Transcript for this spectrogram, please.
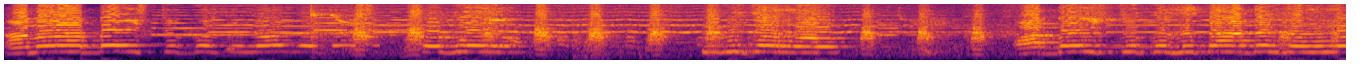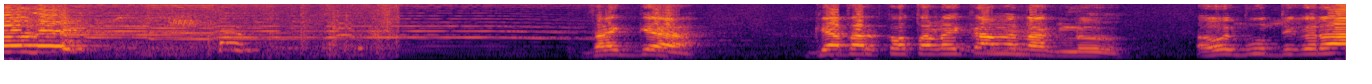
আমার আব্বা স্টক করছে তুমি চলো। আব্বা স্টক করছে তাড়াতাড়ি চলো না যাজ্ঞা গেতার কথাটাই কামে লাগল। ওই বুদ্ধি করা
